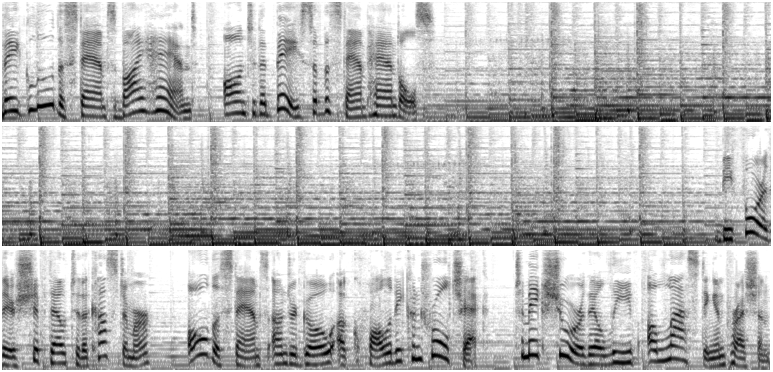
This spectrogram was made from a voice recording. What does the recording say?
They glue the stamps by hand onto the base of the stamp handles. Before they're shipped out to the customer, all the stamps undergo a quality control check to make sure they'll leave a lasting impression.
